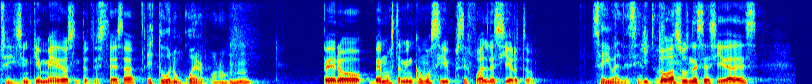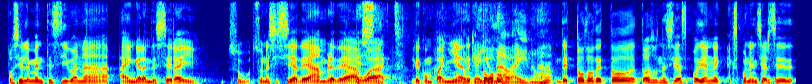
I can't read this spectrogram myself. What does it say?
Sí. sintió miedo, sintió tristeza, Estuvo en un cuerpo, ¿no? pero vemos también cómo si se fue al desierto Se iba al desierto. y todas sí. sus necesidades posiblemente se iban a, a engrandecer ahí. Su, su necesidad de hambre, de agua, Exacto. de compañía, Porque de todo. ahí, ¿no? De todo, de todo, de todas sus necesidades podían e- exponenciarse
